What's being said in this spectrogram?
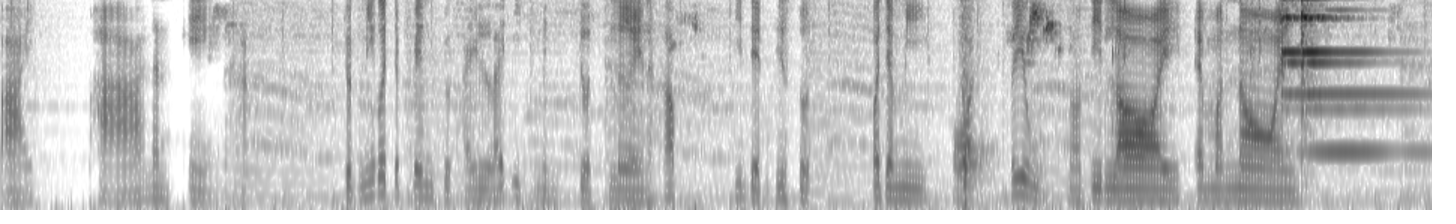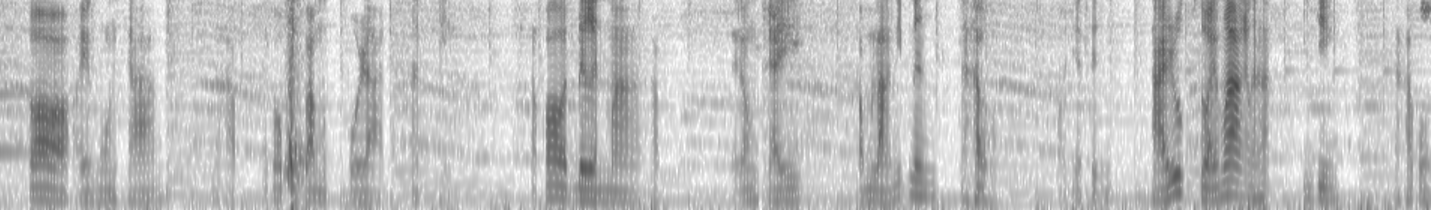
ปลายผานั่นเองนะฮะจุดนี้ก็จะเป็นจุดไฮไลท์อีกหนึ่งจุดเลยนะครับ ที่เด่นที่สุดก็จะมีฟอสซิลนอติลอยแอมมอนอย ก็หอยงวงช้าง นะครับ แล้วก็เป็นปลาหมึกโบราณนั่นเองแล้วก็เดินมาครับ แต่ต้องใช้กำลังนิดนึงนะครับก่อนจะถึงถ่ายรูปสวยมากนะฮะจริงๆนะครับผม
